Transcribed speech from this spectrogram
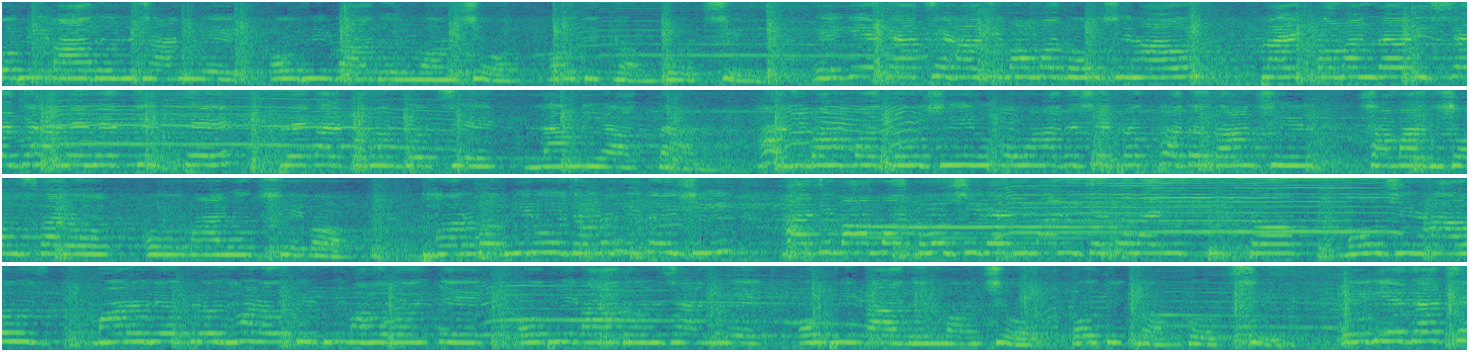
অভিবাদন জানিয়ে, অভিবাদন মঞ্চ অতিক্রম করছে। এগিয়ে যাচ্ছে Haji Mohammad Mohsin house flight commander Ishrat জাহানের নেতৃত্বে প্লেকার্ড বহন করছে লামিয়া আক্তার। হাজি মোহাম্মদ মহসিন উপমহাদেশের প্রখ্যাত দানশীল, সমাজ সংস্কারক ও মানব সেবক। ধর্মভীরু জনহিতৈষী হাজি মোহাম্মদ মহসিদের ইমানি চেতনায় উদ্দীপ্ত মহসিন হাউস মাননীয় প্রধান অতিথি মহোদয়কে অভিবাদন জানিয়ে অভিবাদন মঞ্চ অতিক্রম করছে। এগিয়ে যাচ্ছে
